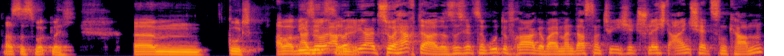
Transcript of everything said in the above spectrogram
das ist wirklich. Ähm, Gut, aber wie also, aber ja, zu Hertha, das ist jetzt eine gute Frage, weil man das natürlich jetzt schlecht einschätzen kann.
